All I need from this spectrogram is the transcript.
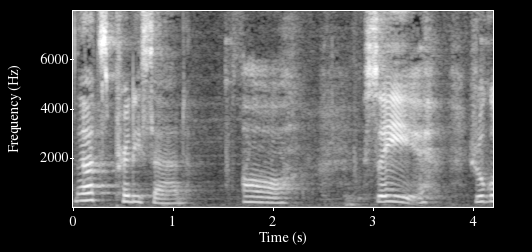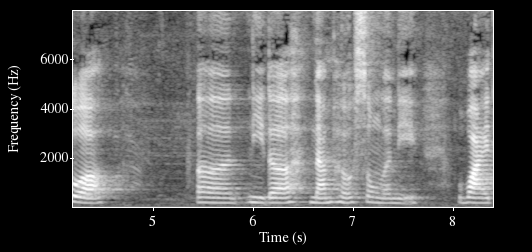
That's pretty sad. 哦，所以如果呃你的男朋友送了你 white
